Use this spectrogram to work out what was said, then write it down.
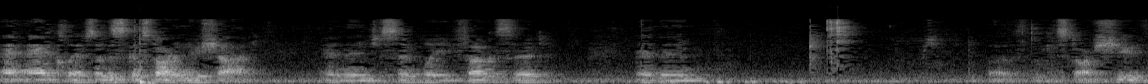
a- So this is going to start a new shot, and then just simply focus it, and then both. We can start shooting.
